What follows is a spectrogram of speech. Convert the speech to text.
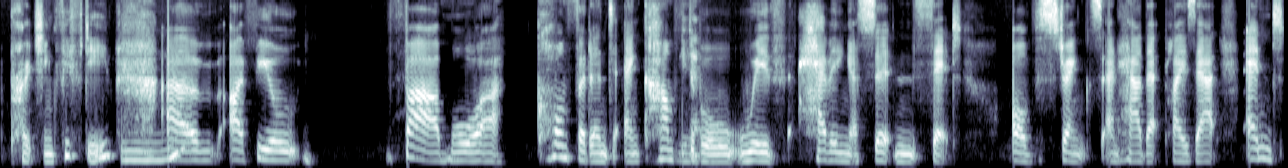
approaching 50, mm-hmm. um, I feel far more confident and comfortable yeah. with having a certain set of strengths and how that plays out. And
